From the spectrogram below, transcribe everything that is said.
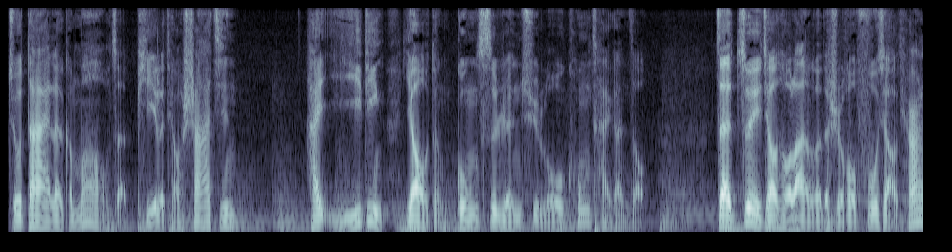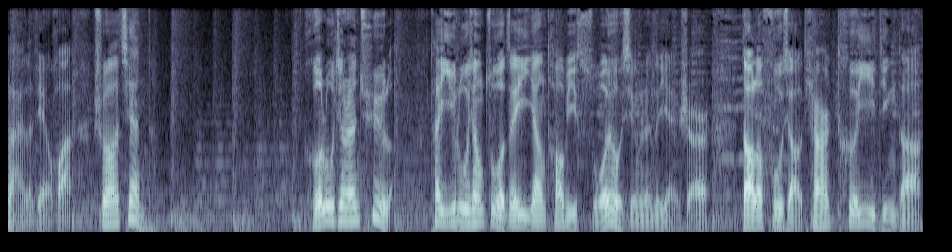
就戴了个帽子，披了条纱巾，还一定要等公司人去楼空才敢走。在最焦头烂额的时候，付小天来了电话，说要见他。何璐竟然去了，他一路像做贼一样逃避所有行人的眼神，到了付小天特意订的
